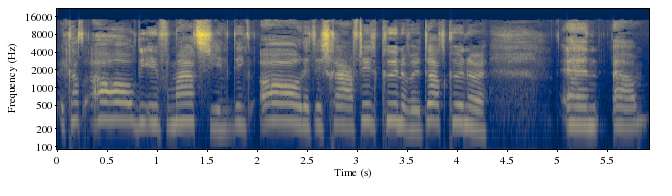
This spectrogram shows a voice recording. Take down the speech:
ik had al die informatie. En ik denk, oh, dit is gaaf. Dit kunnen we, dat kunnen we. En um,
